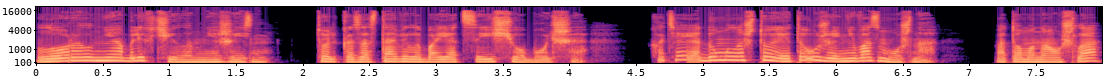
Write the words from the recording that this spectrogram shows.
Лорел не облегчила мне жизнь, только заставила бояться еще больше, хотя я думала, что это уже невозможно. Потом она ушла,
